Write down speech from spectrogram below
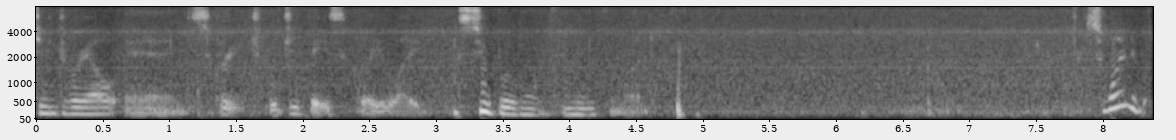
Ginger Ale, and Screech, which is basically like super warm from Newfoundland. So anyway,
